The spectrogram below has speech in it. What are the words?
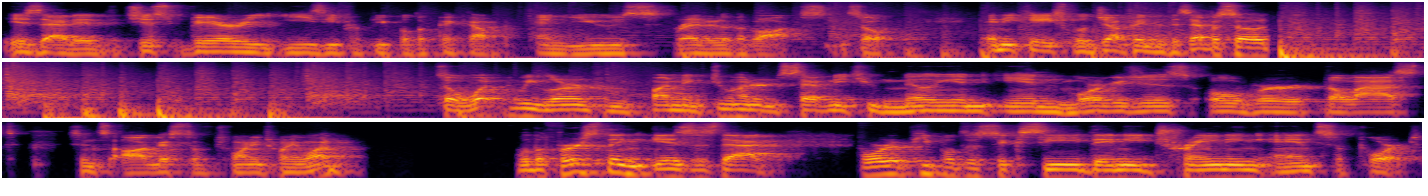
is that it's just very easy for people to pick up and use right out of the box. And so, any case, we'll jump into this episode. So what do we learn from funding 272 million in mortgages over the last since August of 2021? Well, the first thing is is that for people to succeed, they need training and support.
